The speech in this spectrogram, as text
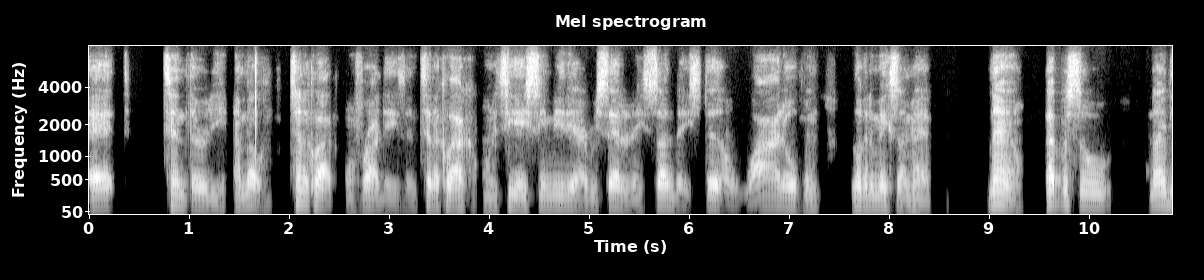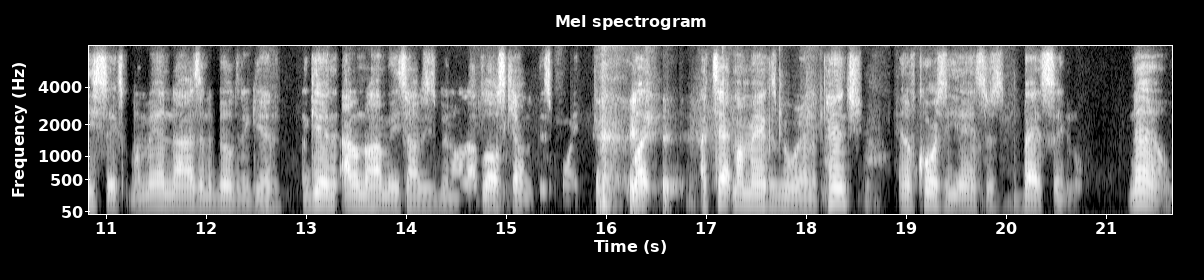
at 1030. I know 10 o'clock on Fridays and 10 o'clock on the THC Media every Saturday, Sunday, still wide open, looking to make something happen. Now, episode 96. My man Nas in the building again. Again, I don't know how many times he's been on. I've lost count at this point. But I tapped my man because we were in a pinch. And of course, he answers the bat signal. Now,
